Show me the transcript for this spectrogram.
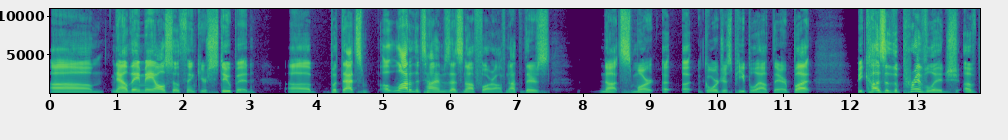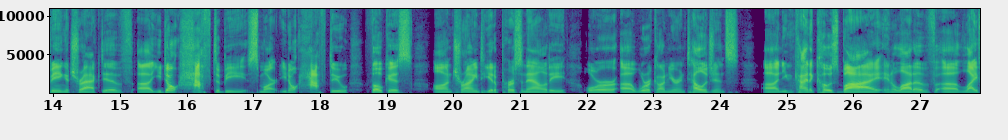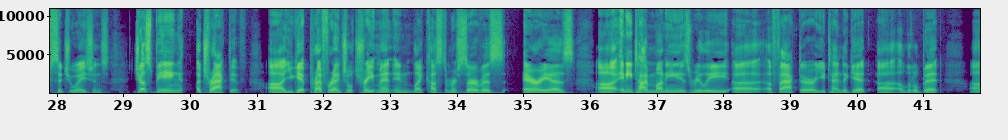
Um, now, they may also think you're stupid, uh, but that's a lot of the times that's not far off. Not that there's not smart, uh, uh, gorgeous people out there, but because of the privilege of being attractive, uh, you don't have to be smart. You don't have to focus on trying to get a personality or uh, work on your intelligence. Uh, and you can kind of coast by in a lot of uh, life situations just being attractive. Uh, you get preferential treatment in like customer service areas. Uh, anytime money is really uh, a factor, you tend to get a little bit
